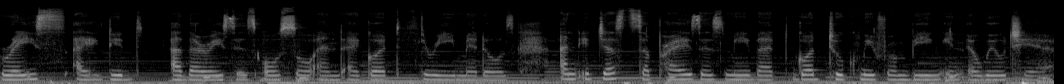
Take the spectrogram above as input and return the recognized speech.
race, I did other races also and I got three medals and it just surprises me that God took me from being in a wheelchair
